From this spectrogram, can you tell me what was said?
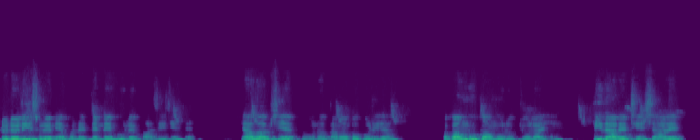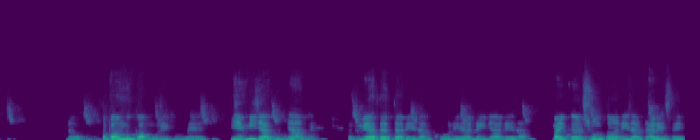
လွယ်လွယ်လေးဆိုတဲ့နေရာမှာလည်းနည်းနည်းမှုလည်းပါစေခြင်းတယ်ညာသောဖြင့်ဘုံတို့တာမန်ပုဂ္ဂိုလ်တွေကမကောင်းမှုကောင်းမှုလို့ပြောလိုက်ရင်သိတာတဲ့ထင်ရှားတဲ့နော်မကောင်းမှုကောင်းမှုတွေကိုပဲမြင်မိကြတယ်များတယ် သူများတက်တက်နေတာခိုးနေတာလိန်ညာနေတာမိုက်ကန်ရှိုးသွန်းနေတာဒါတွေဆိုရင်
